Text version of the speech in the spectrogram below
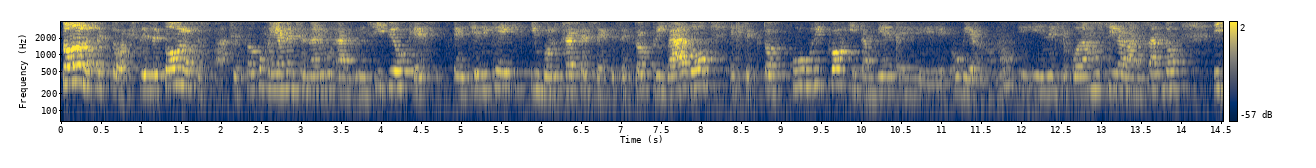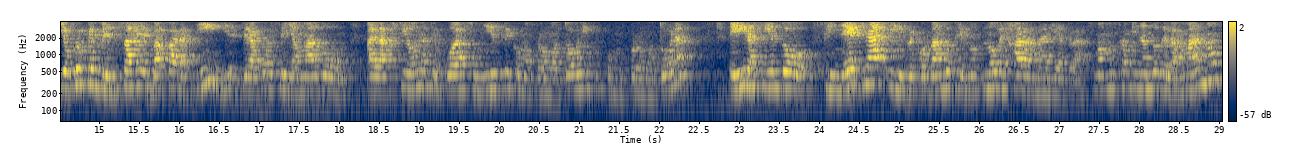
todos los sectores, desde todos los espacios, ¿no? como ya mencioné al, principio, que es, eh, tiene que involucrarse el, sector privado, el sector público y también el eh, gobierno, ¿no? y, en el que podamos ir avanzando. Y yo creo que el mensaje va para ti, te hago este llamado a la acción, a que puedas unirte como promotor y como promotora e ir haciendo sinergia y recordando que no, no dejar a nadie atrás. Vamos caminando de la mano.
